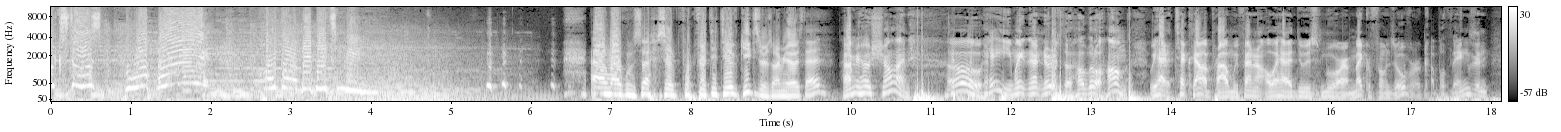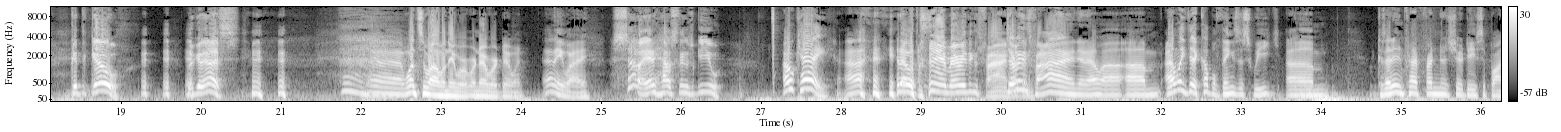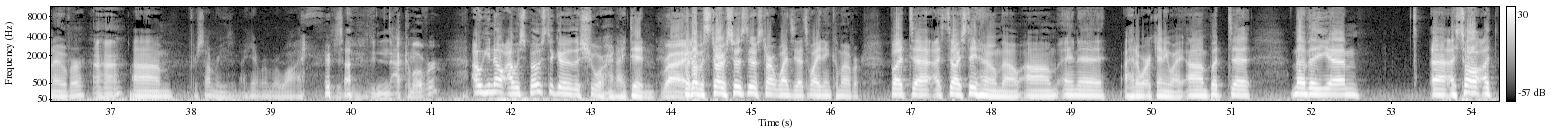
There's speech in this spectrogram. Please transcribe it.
for the Hold on, baby, it's me. And welcome to episode 452 of Geeksters. I'm your host, Ed. I'm your host, Sean. Oh, hey, you might not notice the little hum. We had a tech out problem. We found out all we had to do is move our microphones over a couple things, and good to go. Look at us. Uh, once in a while when they were, when they were doing. Anyway, So, Ed, how's things with you? Okay. Uh, you know, Everything's fine. everything's fine. You know, uh, um, I only did a couple things this week because I didn't have friend of the show, Dave Sipon, over. Uh-huh. Um, for some reason, I can't remember why. Did you not come over? oh, you know, I was supposed to go to the shore and I didn't. Right. But I was start, supposed to start Wednesday. That's why I didn't come over. But uh, I so I stayed home though, um, and uh, I had to work anyway. Um, but uh, no, the um, uh, I saw a,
